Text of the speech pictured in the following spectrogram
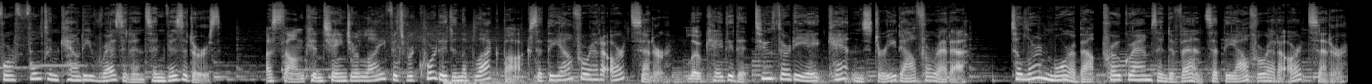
for Fulton County residents and visitors. A Song Can Change Your Life is recorded in the Black Box at the Alpharetta Arts Center, located at 238 Canton Street, Alpharetta. To learn more about programs and events at the Alpharetta Arts Center,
